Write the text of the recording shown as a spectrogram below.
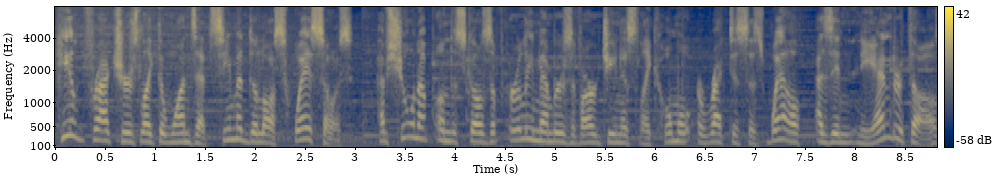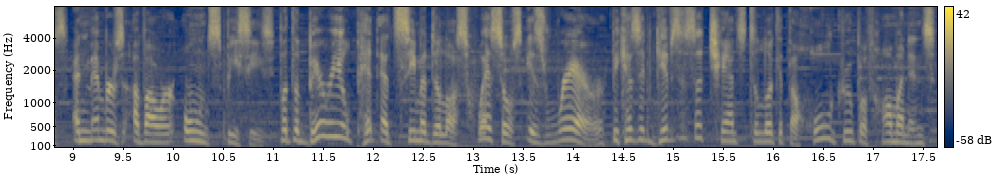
Healed fractures like the ones at Sima de los Huesos have shown up on the skulls of early members of our genus like Homo erectus as well as in Neanderthals and members of our own species. But the burial pit at Sima de los Huesos is rare because it gives us a chance to look at the whole group of hominins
